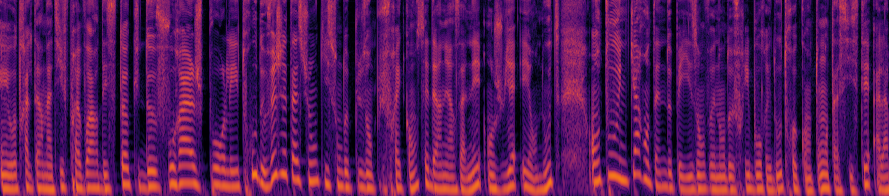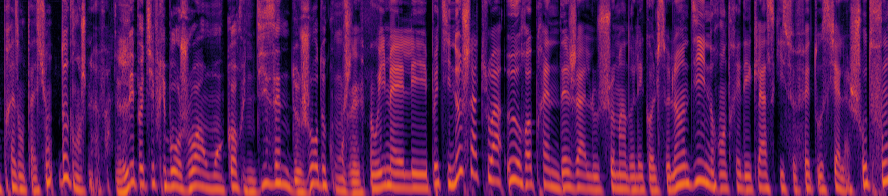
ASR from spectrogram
Et autre alternative, prévoir des stocks de fourrage pour les trous de végétation qui sont de plus en plus fréquents ces dernières années, en juillet et en août. En tout, une quarantaine de paysans venant de Fribourg et d'autres cantons ont assisté à la présentation de Les petits fribourgeois ont encore une dizaine de jours de congé. Oui, mais les petits Neuchâtelois, eux, reprennent déjà le chemin de l'école ce lundi. Une rentrée des classes qui se fait aussi à la chaux de fond,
